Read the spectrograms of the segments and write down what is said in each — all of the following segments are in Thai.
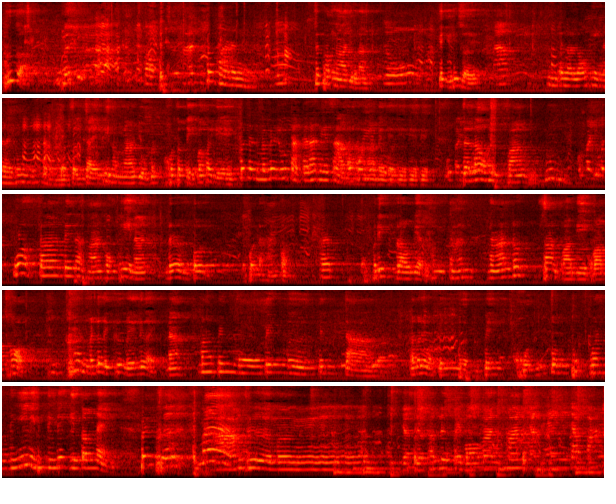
เพื่อไม่บอกชื่อมันต้องการอะไร ฉันทำงานอยู่นะรู้เกอยู่เฉย มันเวลาร้องเพลงอะไรพวกนี้ๆอย่าสนใจพี่ทำงานอยู่มันคนสติไม่ค่อยดีก็จะมันไม่รู้จักกาลเทศะอ่าเขาคุยกันอเดี๋ยวยู่เดี๋ยวเดี๋ยวเดี๋ยวจะเล่าให้ฟังไปยุ่งว่าการเป็นทหารของพี่นั้น เริ่มต้นพลทหารก่อนครับพอดีเราเนี่ยทำการงานแล้วสร้างความดีความชอบขั้นมันก็เลยขึ้นเรื่อยๆนะมาเป็นหมู่เป็นหมื่นเป็นจ่าแล้วก็เรียกว่าเป็นหมื่นเป็นขุนจนทุกวันนี้นี่พี่จึงได้กินตำแหน่ง เป็นถึงแม่ถามชื่อมึง อย่าเสือกทะลึ่งไปบอกมัน มันจะแทงจะฟัน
